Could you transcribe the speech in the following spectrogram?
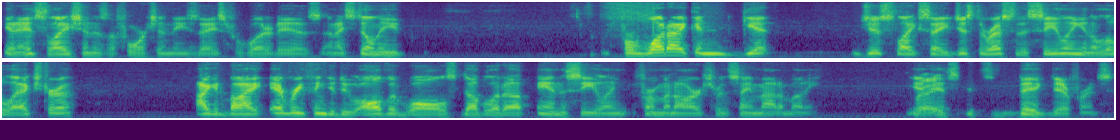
you know, insulation is a fortune these days for what it is, and I still need for what I can get. Just like say, just the rest of the ceiling and a little extra. I could buy everything to do all the walls, double it up, and the ceiling from Menards for the same amount of money. Yeah, right. It's it's a big difference,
